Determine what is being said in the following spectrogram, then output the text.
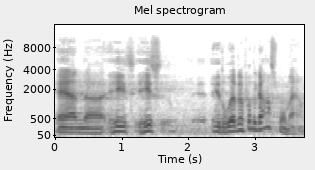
And uh, he's, he's, he's living for the gospel now.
